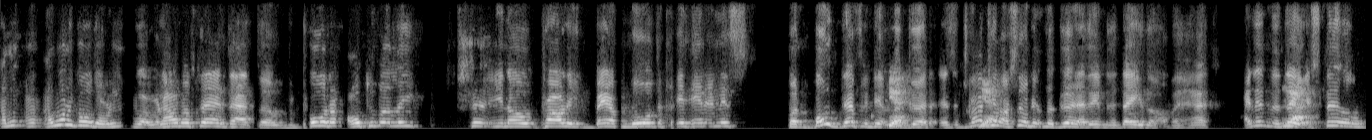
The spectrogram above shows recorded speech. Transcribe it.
I, I, I want to go to what Ronaldo said that the reporter ultimately should, you know, probably bear more of the pinhead in this. But both definitely didn't yeah. look good. As a Javon yeah. still didn't look good at the end of the day, though, man. At the end of the day, nah. it still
